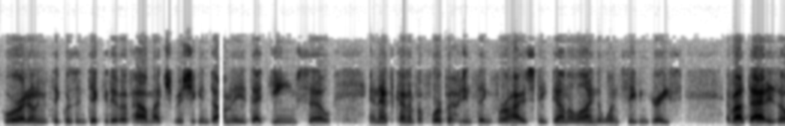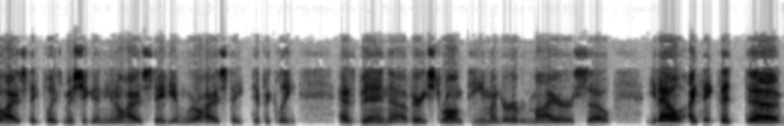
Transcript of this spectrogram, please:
score I don't even think was indicative of how much Michigan dominated that game. So, and that's kind of a foreboding thing for Ohio State down the line. The one saving grace about that is Ohio State plays Michigan in Ohio Stadium, where Ohio State typically has been a very strong team under Urban Meyer. So, you know, I think that uh,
